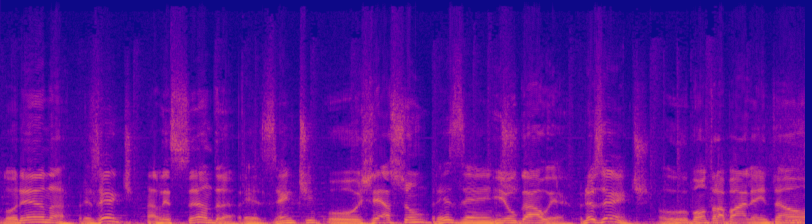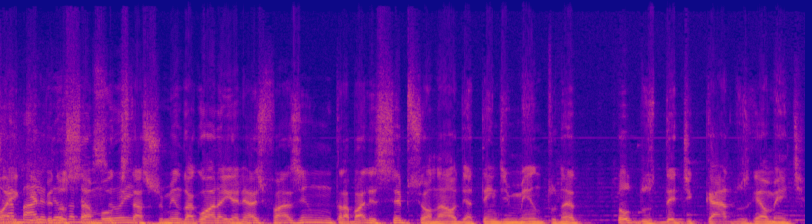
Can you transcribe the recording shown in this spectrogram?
Lorena. Presente. Alessandra. Presente. O Gerson. Presente. E o Gauer. Presente. O bom trabalho então, bom a trabalho, equipe Deus do abençoe. SAMU que está assumindo agora e aliás fazem um trabalho excepcional de atendimento, né? Todos dedicados realmente.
